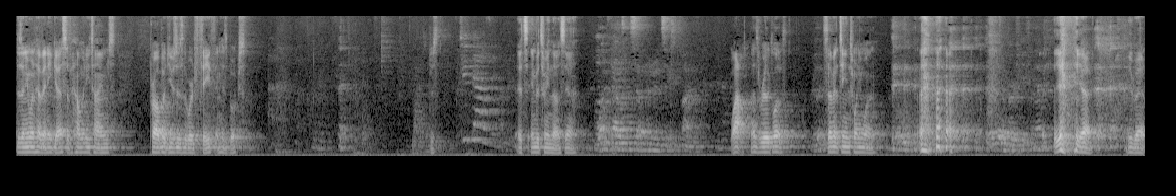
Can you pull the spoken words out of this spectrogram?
does anyone have any guess of how many times Prabhupada uses the word faith in his books? Just. It's in between those, yeah. 1,765. Wow, that's really close. Really? 1721. Did I get a Burfee for that? Yeah, yeah, you bet.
